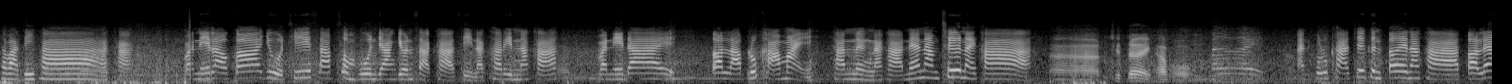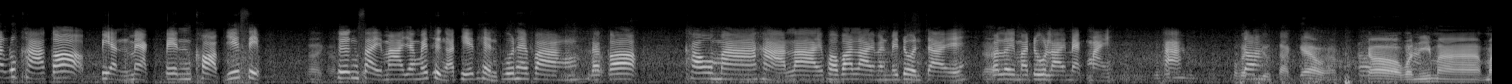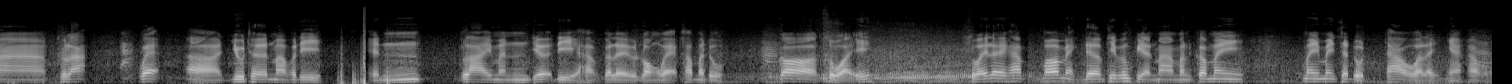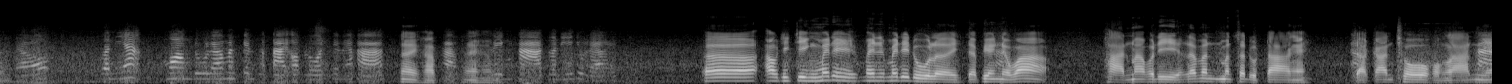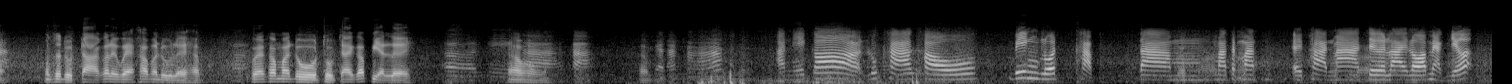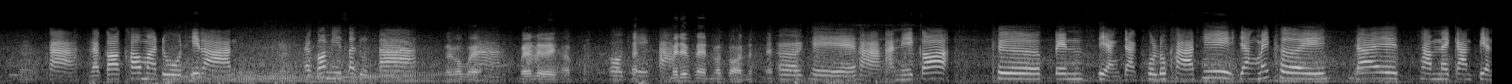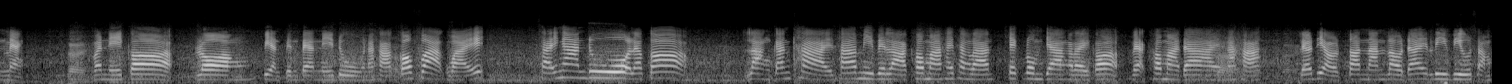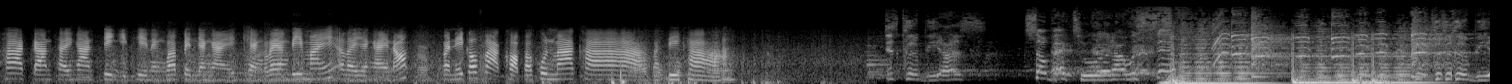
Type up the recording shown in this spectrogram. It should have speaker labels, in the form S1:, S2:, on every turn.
S1: สวัสดีค่ะค่ะ วันนี้เราก็อยู่ที่ทรัพย์สมบูรณ์ยางยนต์สาขาศรีนครินทร์นะคะ วันนี้ได้ต้อนรับลูกค้าใหม่ท่านหนึ่งนะคะ แนะนำชื่อหน่อยค่ะ
S2: อ่าชื่อเต้ยครับผม
S1: เต้ยอันคุณลูกค้าชื่อคุณเต้ยนะคะ ตอนแรกลูกค้าก็เปลี่ยนแม็กเป็นขอบ 20
S2: ใช่ครับ
S1: เพิ่งใส่มายังไม่ถึงอาทิตย์เห็นพูดให้ฟัง แล้วก็เข้ามาหาลาย เพราะว่าลายมันไม่โดนใจก็เลยมาดูลายแม็กใหม่ ค่ะ
S2: ปกติอยู่สระแก้วครับ
S1: โอเค
S2: ก็
S1: ค่ะ
S2: วันนี้มามาธุระ
S1: จ้ะ
S2: แวะยูเทิร์นมาพอดี เห็นลายมันเยอะดีครับ ก็เลยลองแวะเข้ามาดู
S1: ค่ะ
S2: ก็สวยสวยเลยครับ เพราะว่าแม็กเดิมที่เพิ่งเปลี่ยนมามันก็ไม่ไม่ไม่สะดุดเท่าอะไรอย่างเงี้ยครับผม
S1: แล้ววันเนี้ยมองดูแล้วมันเป็นสไตล์ออฟโรดใช่ไหมคะ
S2: ใช่ครับ
S1: ค่ะ
S2: ใช่ครับ
S1: เล็งหาตัวนี้อยู่แล้ว
S2: เออเอาจริงๆไม่ได้ไม่ได้ไม่ได้ดูเลย แต่เพียงแต่ว่า ผ่านมาพอดี แล้วมันมันสะดุดตาไง จากการโชว์ของร้านเนี้ย
S1: ค่ะ
S2: มันสะดุดตาก็เลยแวะเข้ามาดูเลยครับ แวะเข้ามาดูถูกใจก็เปลี่ยนเลย
S1: เออโอเค
S2: ครับผม
S1: ค่ะค่ะ
S2: ครับ
S1: เดี๋ยวนะคะ อันนี้ก็ลูกค้าเขาวิ่งรถขับตามมามาไอผ่านมาเจอลายล้อแม็กเยอะค่ะ แล้วก็เข้ามาดูที่ร้าน แล้วก็มีสะดุดตา
S2: แล้วก็แวะ
S1: อ่า
S2: แวะเลยครับ
S1: โอเคค่ะ
S2: ไม่ได้แพลนมาก่อนนะ
S1: โอเคค่ะ อันนี้ก็ คือเป็นเสียงจากคุณลูกค้าที่ยังไม่เคยได้ทำในการเปลี่ยนแม็ก
S2: ใช่
S1: วันนี้ก็ลองเปลี่ยนเป็นแบรนด์นี้ดูนะคะ ก็ฝากไว้ใช้งานดูแล้วก็หลังการขายถ้ามีเวลาเข้ามาให้ทางร้านเช็คลมยางอะไรก็แวะเข้ามาได้นะคะแล้วเดี๋ยวตอนนั้นเราได้รีวิวสัมภาษณ์การใช้งานจริงอีกทีหนึ่งว่าเป็นยังไง แข็งแรงดีไหมอะไรยังไงเนาะ
S2: ครับ
S1: วันนี้ก็ฝากขอบพระคุณมากค่ะสวัสดีค่ะ
S3: This could be us. So back to what I was saying. Could, could, could be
